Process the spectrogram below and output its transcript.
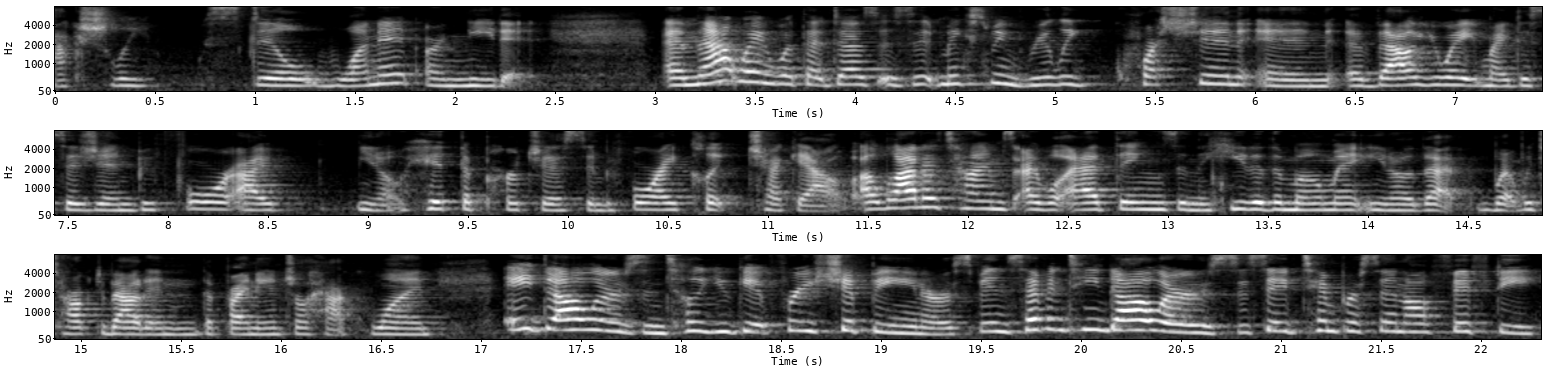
actually still want it or need it. And that way what that does is it makes me really question and evaluate my decision before I you know, hit the purchase and before I click checkout. A lot of times I will add things in the heat of the moment, you know, that what we talked about in the financial hack one, $8 until you get free shipping or spend $17 to save 10% off 50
